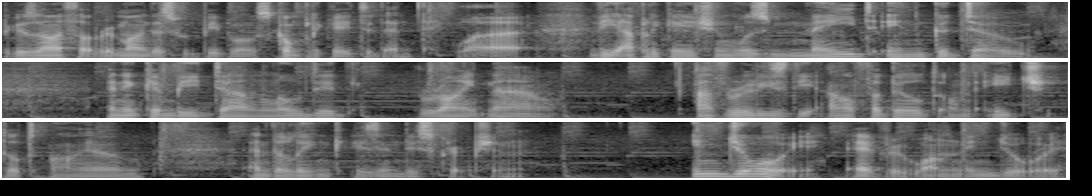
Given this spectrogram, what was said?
because I thought reminders would be most complicated and they were. The application was made in Godot and it can be downloaded right now. I've released the alpha build on itch.io and the link is in description. Enjoy, everyone, enjoy.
